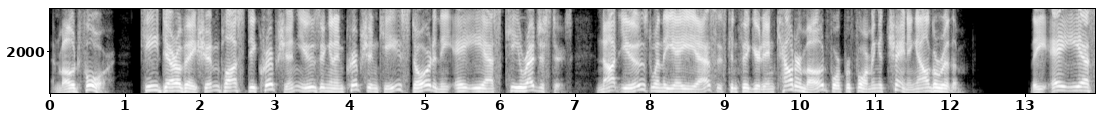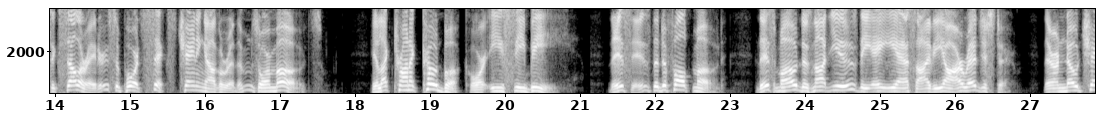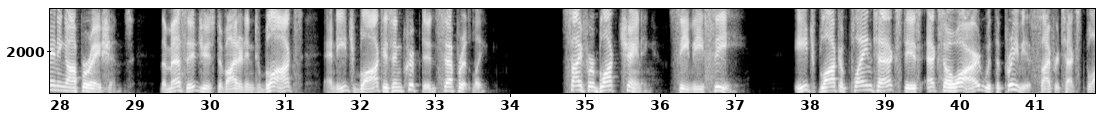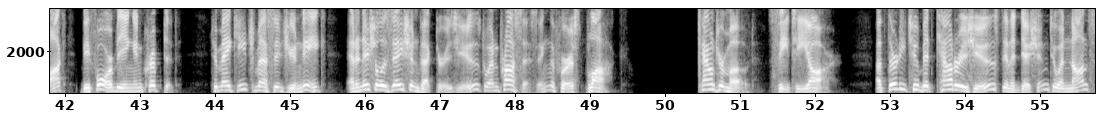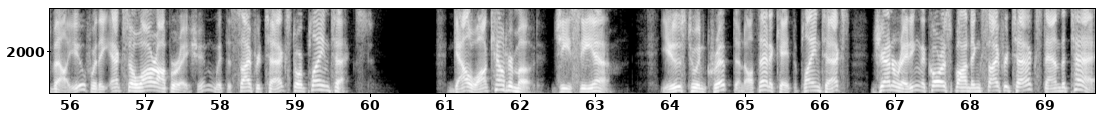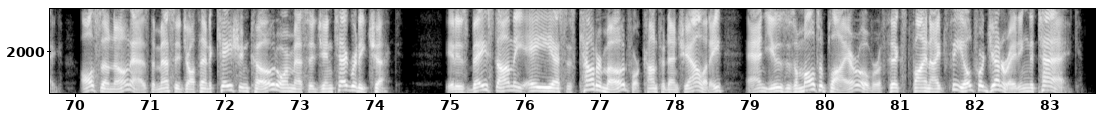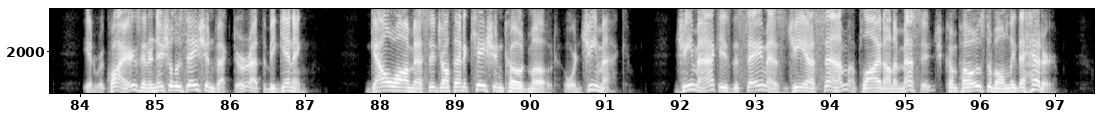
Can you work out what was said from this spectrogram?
And Mode 4. Key derivation plus decryption using an encryption key stored in the AES key registers, not used when the AES is configured in counter mode for performing a chaining algorithm. The AES Accelerator supports six chaining algorithms or modes. Electronic Codebook or ECB. This is the default mode. This mode does not use the AES IVR register. There are no chaining operations. The message is divided into blocks, and each block is encrypted separately. Cipher Block Chaining, CBC. Each block of plain text is XOR'd with the previous ciphertext block before being encrypted. To make each message unique, an initialization vector is used when processing the first block. Counter mode, CTR. A 32-bit counter is used in addition to a nonce value for the XOR operation with the ciphertext or plain text. Galois counter mode, GCM. Used to encrypt and authenticate the plain text generating the corresponding ciphertext and the tag, also known as the Message Authentication Code or Message Integrity Check. It is based on the AES's counter mode for confidentiality and uses a multiplier over a fixed finite field for generating the tag. It requires an initialization vector at the beginning. Galois Message Authentication Code Mode, or GMAC. GMAC is the same as GCM applied on a message composed of only the header.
